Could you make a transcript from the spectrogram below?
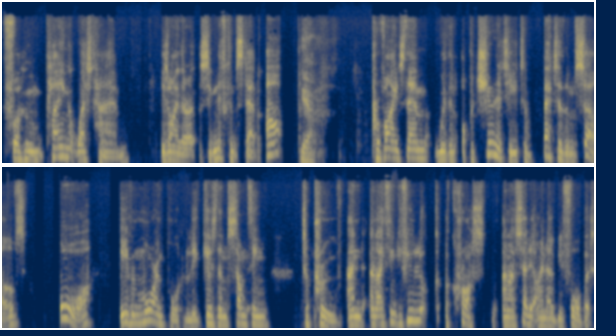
for whom playing at West Ham is either a significant step up yeah. provides them with an opportunity to better themselves or even more importantly gives them something to prove. And and i think if you look across and i've said it i know before but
